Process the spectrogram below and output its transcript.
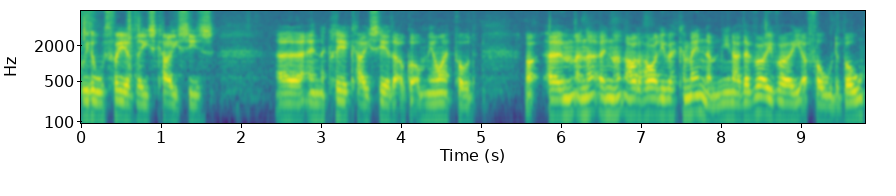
with all three of these cases uh, and the clear case here that I've got on my iPod. Uh, um, and, and, I'd highly recommend them. You know they're very very affordable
